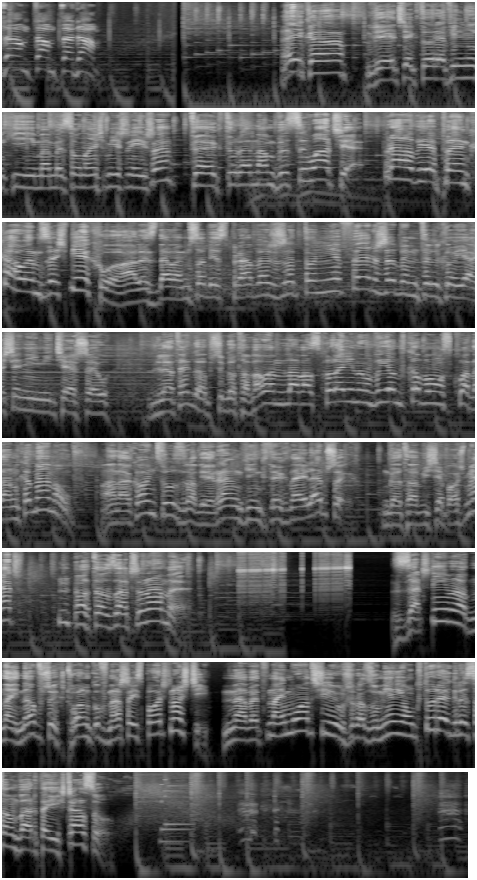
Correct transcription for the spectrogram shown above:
Tam, tam, tadam! Hejka! Wiecie, które filmiki i memy są najśmieszniejsze? Te, które nam wysyłacie! Prawie pękałem ze śmiechu, ale zdałem sobie sprawę, że to nie fair, żebym tylko ja się nimi cieszył. Dlatego przygotowałem dla was kolejną wyjątkową składankę memów. A na końcu zrobię ranking tych najlepszych. Gotowi się pośmiać? No to zaczynamy! Zacznijmy od najnowszych członków naszej społeczności. Nawet najmłodsi już rozumieją, które gry są warte ich czasu.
